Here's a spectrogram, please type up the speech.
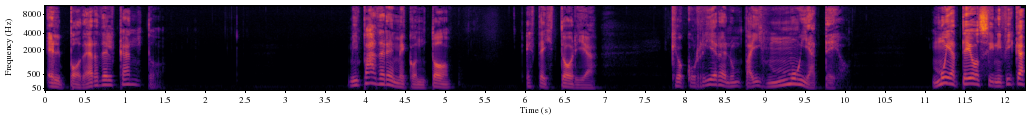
el poder del canto? Mi padre me contó esta historia que ocurriera en un país muy ateo. Muy ateo significa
